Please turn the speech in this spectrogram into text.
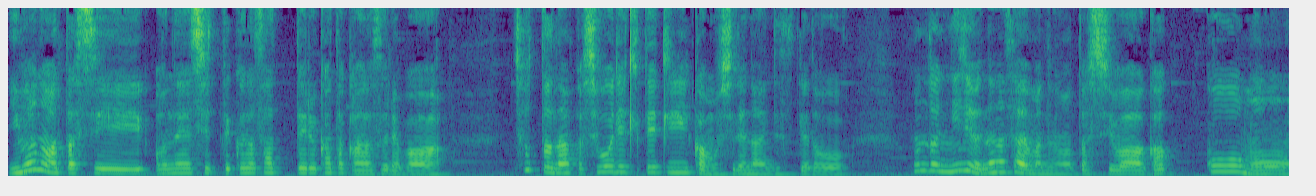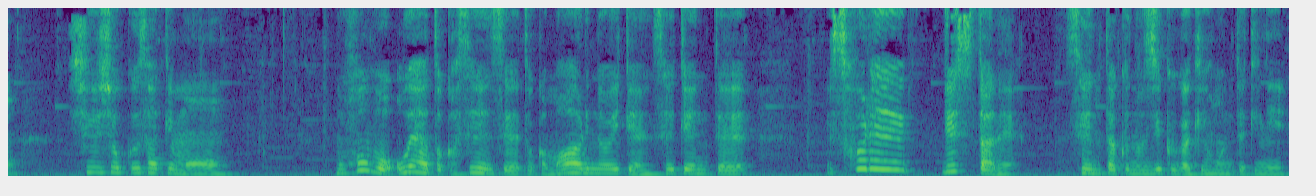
今の私をね知ってくださってる方からすればちょっとなんか衝撃的かもしれないんですけど本当に27歳までの私は学校も就職先ももうほぼ親とか先生とか周りの意見世間体。それでしたね。選択の軸が基本的に。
